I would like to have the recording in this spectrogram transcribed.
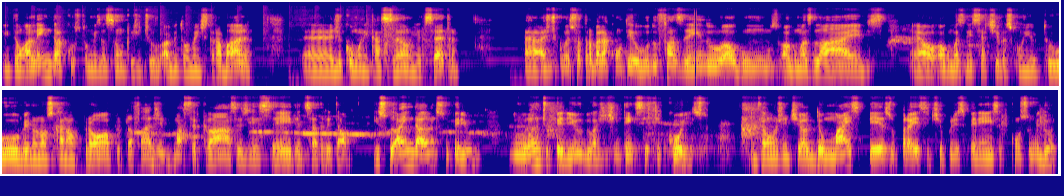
Então, além da customização que a gente habitualmente trabalha, é, de comunicação e etc., a gente começou a trabalhar conteúdo fazendo alguns, algumas lives, é, algumas iniciativas com o YouTube, no nosso canal próprio, para falar de masterclasses, de receita, etc. e tal. Isso ainda antes do período. Durante o período, a gente intensificou isso. Então, a gente deu mais peso para esse tipo de experiência para o consumidor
